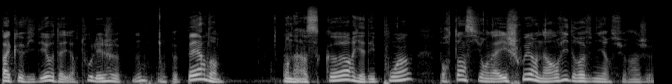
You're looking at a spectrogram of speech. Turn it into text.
Pas que vidéo, d'ailleurs, tous les jeux. hein. On peut perdre. On a un score, il y a des points. Pourtant, si on a échoué, on a envie de revenir sur un jeu.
